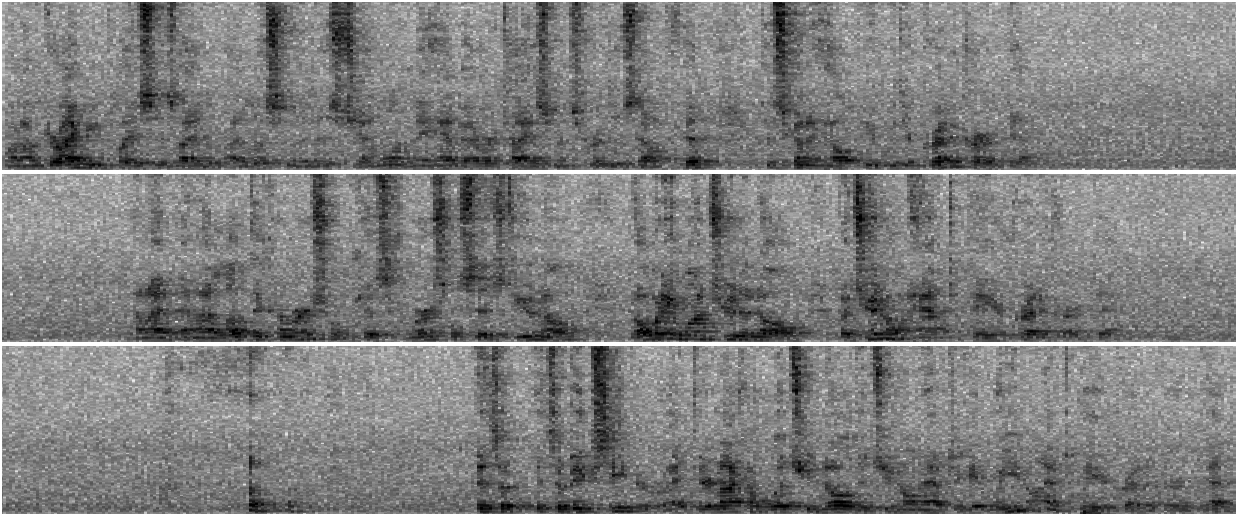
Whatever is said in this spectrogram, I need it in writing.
When I'm driving places, I, I listen to this channel and they have advertisements for this outfit that's going to help you with your credit card debt. And I, and I love the commercial because the commercial says, do you know, nobody wants you to know, but you don't have to pay your credit card debt. it's a it's a big secret, right? They're not going to let you know that you don't have to get. Well, you don't have to pay your credit card debt.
